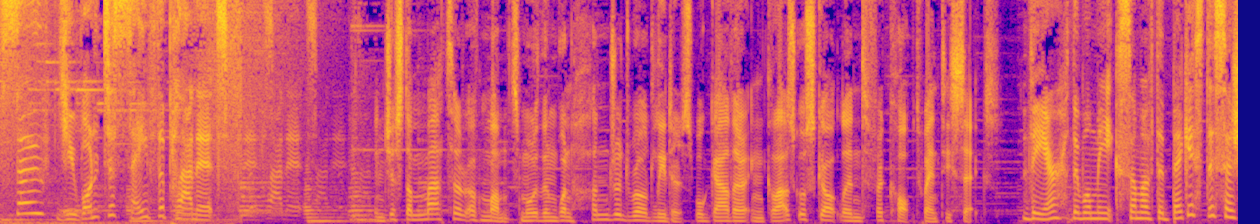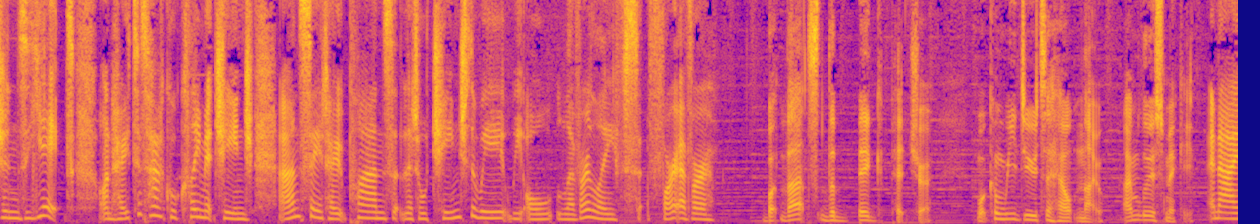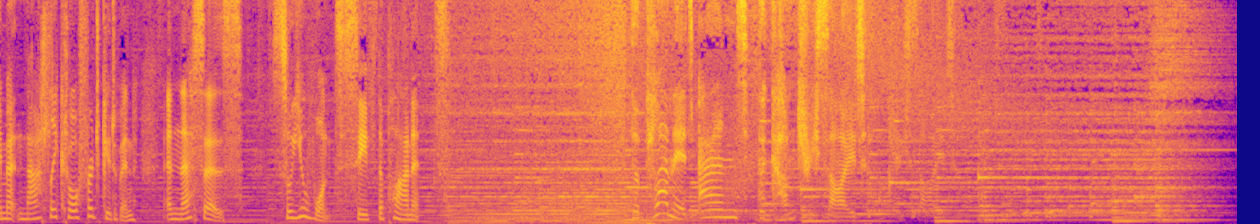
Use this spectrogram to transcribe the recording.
So, you want to save the planet. In just a matter of months, more than 100 world leaders will gather in Glasgow, Scotland for COP26. There, they will make some of the biggest decisions yet on how to tackle climate change and set out plans that'll change the way we all live our lives forever. But that's the big picture. What can we do to help now? I'm Lewis Mickey. And I'm Natalie Crawford Goodwin, and this is So You Want to Save the Planet. The planet and the countryside.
